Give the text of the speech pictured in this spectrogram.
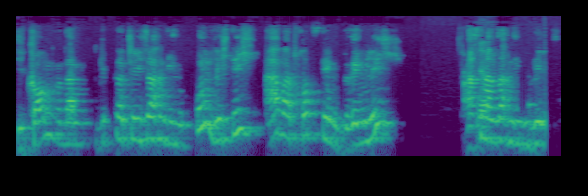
die kommen und dann gibt es natürlich Sachen, die sind unwichtig, aber trotzdem dringlich. Das sind ja. dann Sachen, die du willst.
